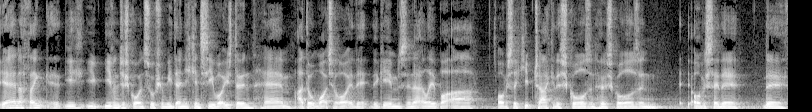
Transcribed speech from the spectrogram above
Yeah, and I think you, you even just go on social media and you can see what he's doing. Um, I don't watch a lot of the, the games in Italy, but I obviously keep track of the scores and who scores, and obviously the the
